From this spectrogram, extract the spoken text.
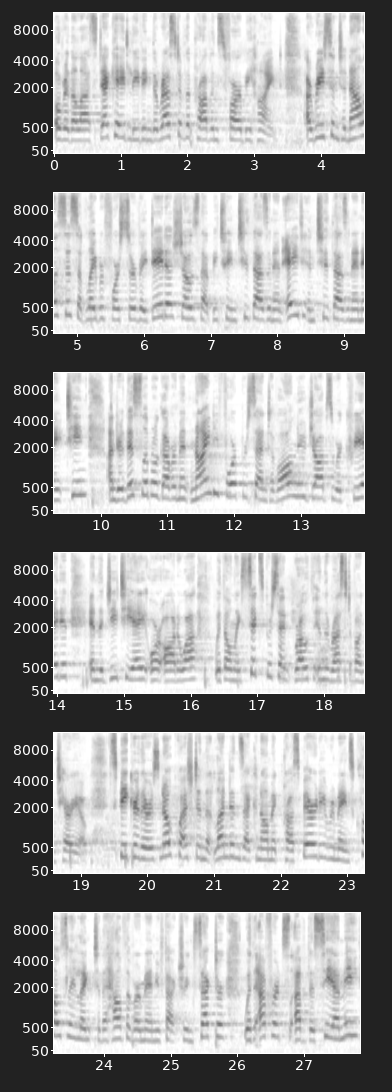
over the last decade, leaving the rest of the province far behind. A recent analysis of labour force survey data shows that between 2008 and 2018, under this Liberal government, 94 per cent of all new jobs were created in the GTA or Ottawa, with only 6 per cent growth in the rest of Ontario. Speaker, there is no question that London's economic prosperity remains closely linked to the health of our manufacturing sector. With efforts of the CME,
